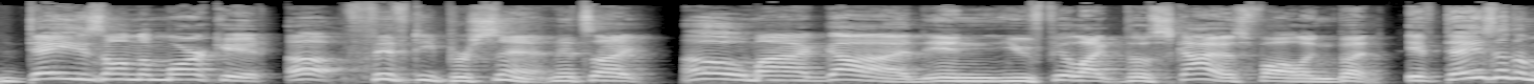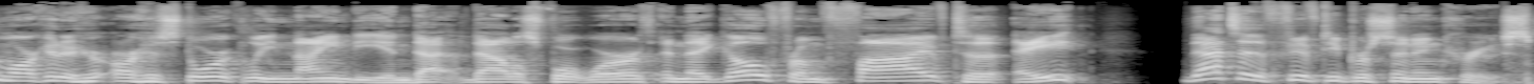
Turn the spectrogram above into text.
days on the market up 50% and it's like oh my god. And you feel like the sky is falling. But if days on the market are, are historically 90 in da- Dallas Fort Worth and they go from 5 to 8 that's a 50% increase.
